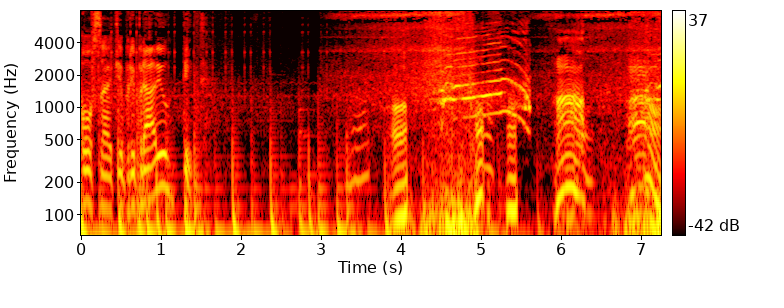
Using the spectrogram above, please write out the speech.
Offside je pripravil Tit. Oh. Oh. Oh. Offside.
